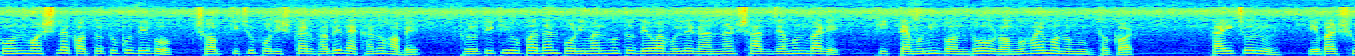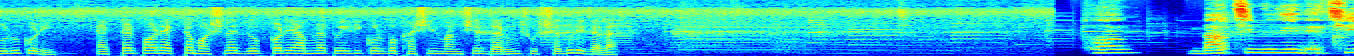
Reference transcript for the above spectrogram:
কোন মশলা কতটুকু দেব, সবকিছু পরিষ্কারভাবে দেখানো হবে। প্রতিটি উপাদান পরিমাণ মতো দেওয়া হলে রান্নার স্বাদ যেমন বাড়ে, ঠিক তেমনই গন্ধ ও রঙ হয় মনোমুগ্ধকর। তাই চলুন, এবার শুরু করি। একটার পর একটা মশলা যোগ করে আমরা তৈরি করব খাসির মাংসের দারুণ সুস্বাদু রেজালা। দারচিনি দিচ্ছি,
